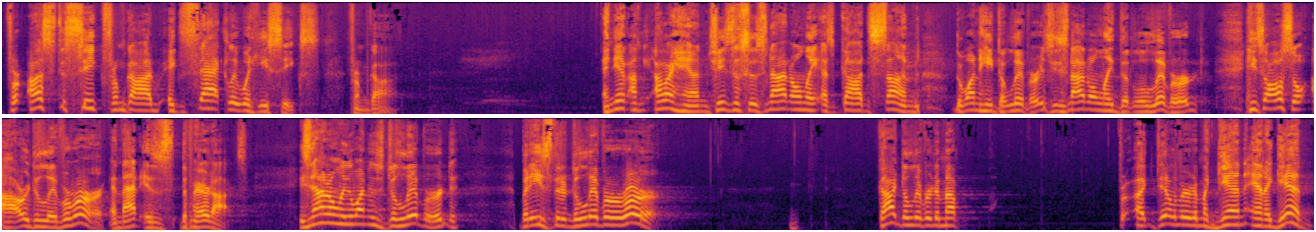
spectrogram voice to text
For us to seek from God exactly what he seeks from God. And yet, on the other hand, Jesus is not only as God's Son, the one he delivers, he's not only the delivered, he's also our deliverer. And that is the paradox. He's not only the one who's delivered, but he's the deliverer. God delivered him up, uh, delivered him again and again,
